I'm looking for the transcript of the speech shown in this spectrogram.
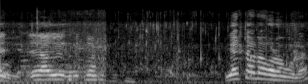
ওই- একটা করা বলে।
